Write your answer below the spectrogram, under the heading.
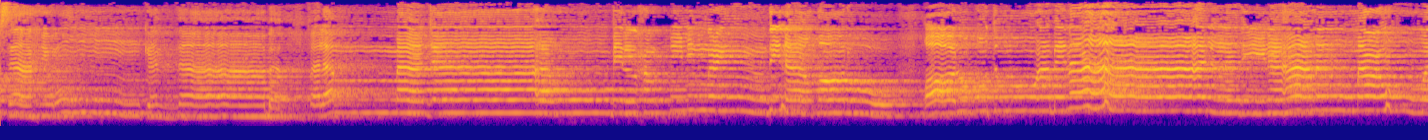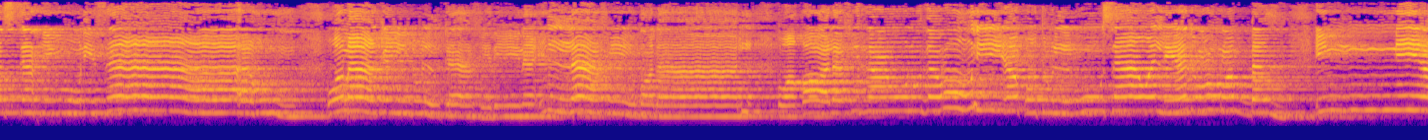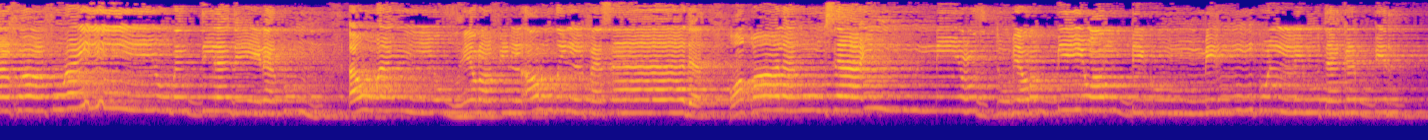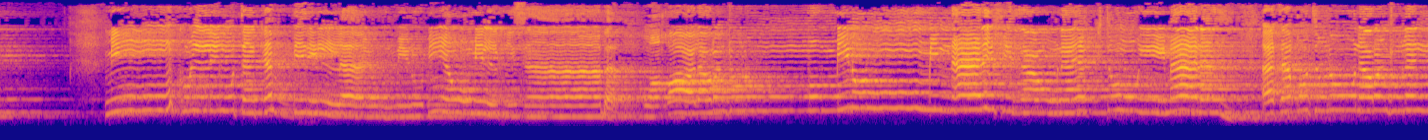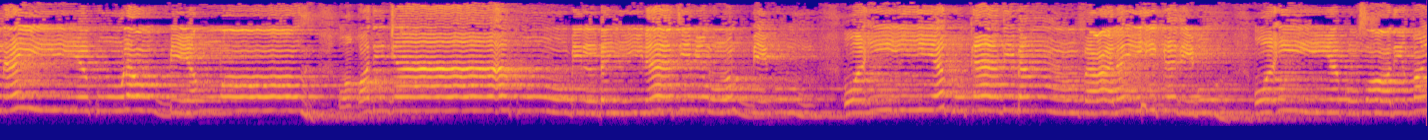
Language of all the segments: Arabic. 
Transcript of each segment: ساحر كذاب فلما الْأَرْضِ الْفَسَادَ. وَقَالَ مُوسَىٰ إِنِّي عُذْتُ بِرَبِّي وَرَبِّكُم مِّن كُلِّ مُتَكَبِّرٍ لَّا يُؤْمِنُ بِيَوْمِ الْحِسَابِ. وَقَالَ رَجُلٌ كَذِبُهُ ۖ وَإِن يَكُ صَادِقًا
